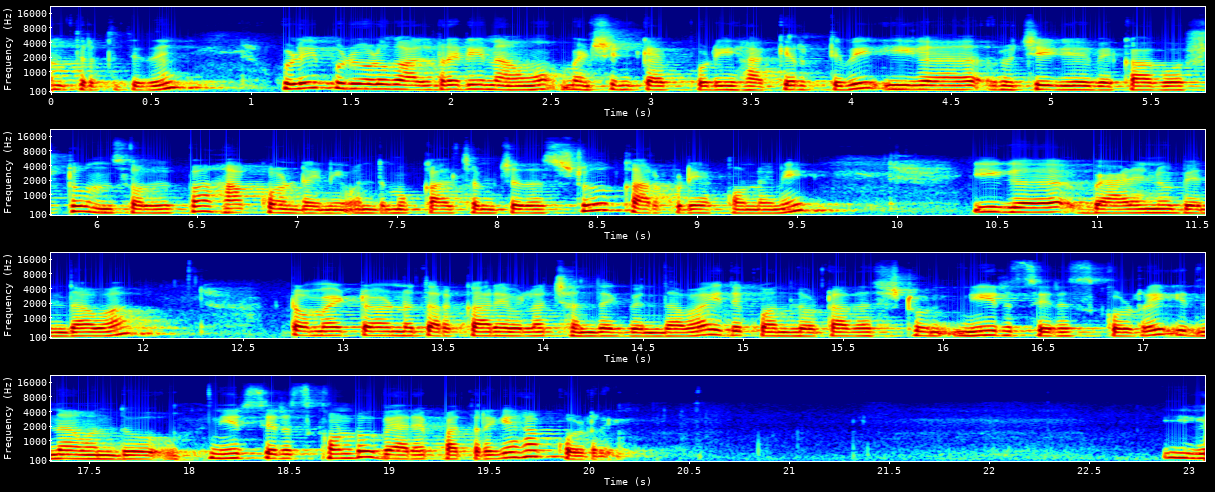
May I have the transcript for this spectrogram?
ಅಂತಿರ್ತದೆ ಹುಳಿ ಪುಡಿ ಒಳಗೆ ಆಲ್ರೆಡಿ ನಾವು ಮೆಣಸಿನ್ಕಾಯಿ ಪುಡಿ ಹಾಕಿರ್ತೀವಿ. ಈಗ ರುಚಿಗೆ ಬೇಕಾಗುವಷ್ಟು ಒಂದು ಸ್ವಲ್ಪ ಹಾಕ್ಕೊಂಡೇನಿ. ಒಂದು ಮುಕ್ಕಾಲು ಚಮಚದಷ್ಟು ಖಾರ ಪುಡಿ ಹಾಕ್ಕೊಂಡೇನಿ. ಈಗ ಬ್ಯಾಳೆನೂ ಬೆಂದಾವ. ಟೊಮೆಟೊ ಹಣ್ಣು, ತರಕಾರಿ ಅವೆಲ್ಲ ಚೆಂದಾಗಿ ಬೆಂದವ. ಇದಕ್ಕೆ ಒಂದು ಲೋಟದಷ್ಟು ನೀರು ಸೇರಿಸ್ಕೊಳ್ರಿ. ಇದನ್ನ ಒಂದು ನೀರು ಸೇರಿಸ್ಕೊಂಡು ಬೇರೆ ಪಾತ್ರೆಗೆ ಹಾಕ್ಕೊಳ್ರಿ. ಈಗ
